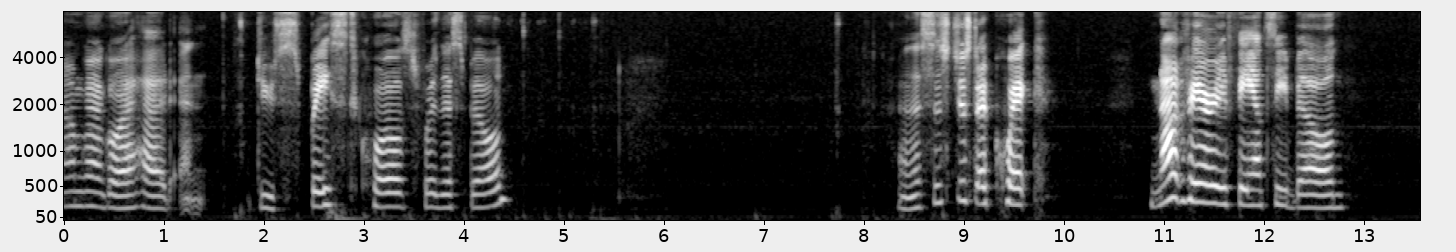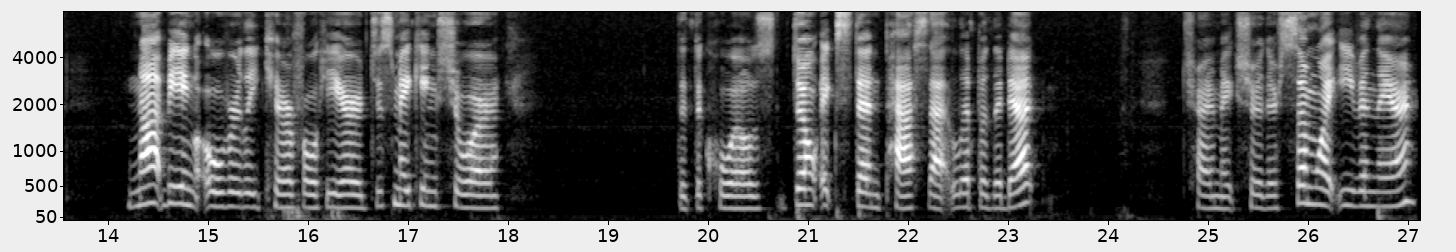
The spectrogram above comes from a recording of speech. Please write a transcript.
I'm going to go ahead and do spaced coils for this build. And this is just a quick, not very fancy build. Not being overly careful here, just making sure that the coils don't extend past that lip of the deck. Try to make sure they're somewhat even there.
